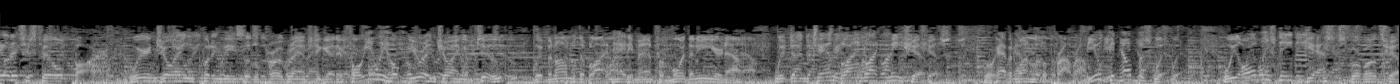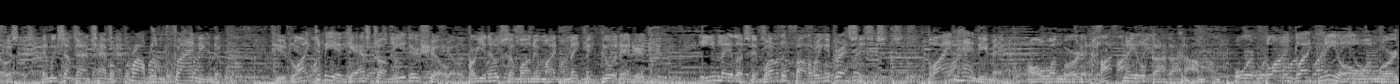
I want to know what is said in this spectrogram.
everybody. This is Phil Parr. We're enjoying putting these little programs together for you. We hope you're enjoying them too. We've been on with the Blind Handyman for more than a year now. We've done 10 Blind Like Me shows. We're having one little problem you can help us with. We always need guests for both shows, and we sometimes have a problem finding them. If you'd like to be a guest on either show, or you know someone who might make a good interview, email us at one of the following addresses. Blind Handyman, all one word, at hotmail.com, or Blind Like Me, all one word,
